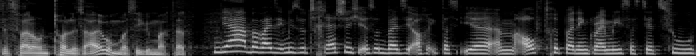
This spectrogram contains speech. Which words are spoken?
Das war doch ein tolles Album, was sie gemacht hat. Ja, aber weil sie irgendwie so trashig ist und weil sie auch, dass ihr ähm, Auftritt bei den Grammys, dass der zu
